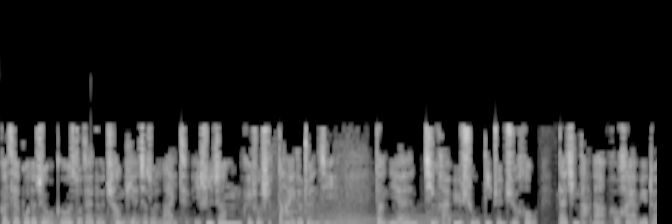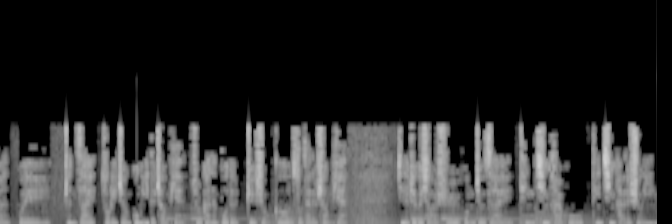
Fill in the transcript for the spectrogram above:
刚才播的这首歌所在的唱片叫做《Light》，也是一张可以说是大爱的专辑。当年青海玉树地震之后，戴青塔纳和哈雅乐团为赈灾做了一张公益的唱片，就是刚才播的这首歌所在的唱片。今天这个小时，我们就在听青海湖，听青海的声音。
